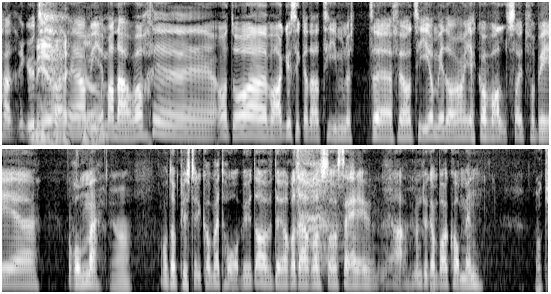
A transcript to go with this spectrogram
herregud. Mye vei. Ja, mye Ja. manøver. Eh, Og da var jeg jo sikkert der ti minutter eh, før tida mi, da. Gikk og valsa ut forbi rommet. Ja. Og da plutselig kommer et hode ut av døra der, og så sier de ja, men du kan bare komme inn. Ok.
